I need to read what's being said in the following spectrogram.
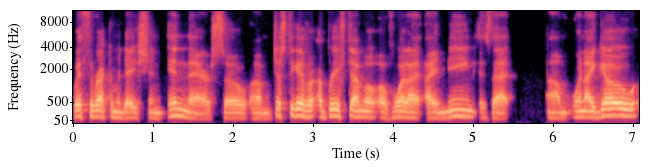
with the recommendation in there. So um, just to give a, a brief demo of what I, I mean is that um, when I go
